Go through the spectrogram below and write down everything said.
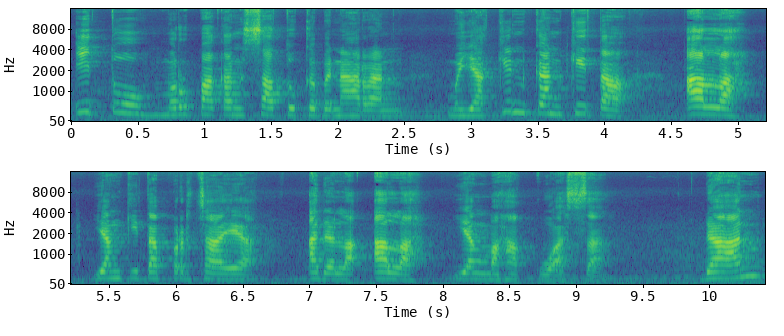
itu merupakan satu kebenaran meyakinkan kita Allah yang kita percaya adalah Allah yang maha kuasa. Dan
